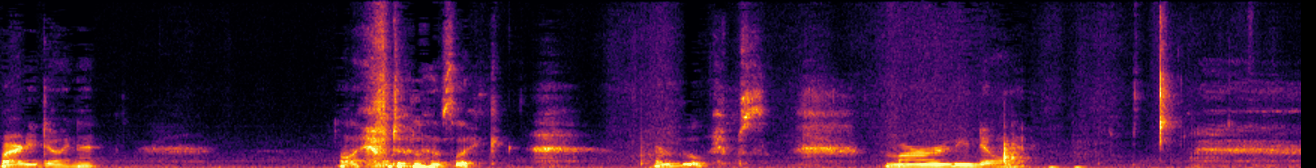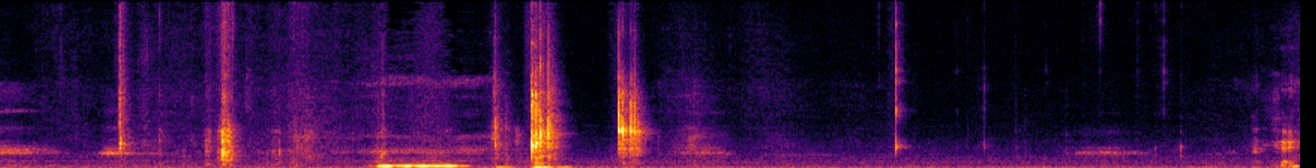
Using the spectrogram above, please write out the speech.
I'm already doing it. All I have done is like part of the lips. I'm already doing it. Uh, okay,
